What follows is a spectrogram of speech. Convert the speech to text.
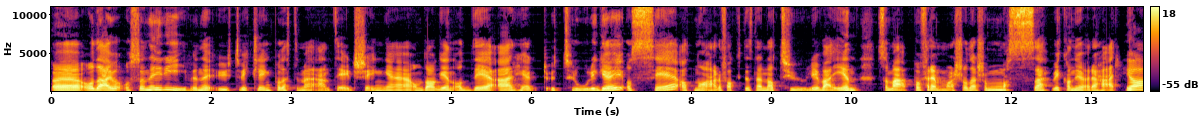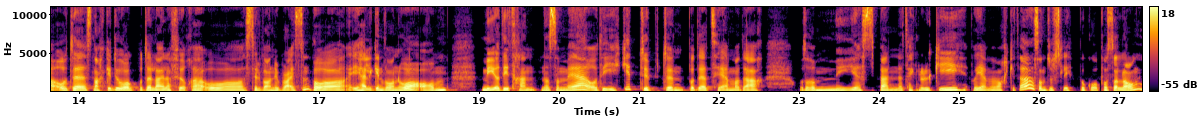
Og det er jo også en rivende utvikling på dette med anti-aging om dagen, og det er helt utrolig gøy å se at nå er det faktisk den naturlige veien som er på fremmarsj, og det er så masse vi kan gjøre her. Ja, og det snakket jo òg både Laila Furre og Silvani Bryson på i helgen vår nå om mye av de trendene som er, og de gikk i dybden på det temaet der. Og det er mye spennende teknologi på hjemmemarkedet, sånn at du slipper å gå på salong.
